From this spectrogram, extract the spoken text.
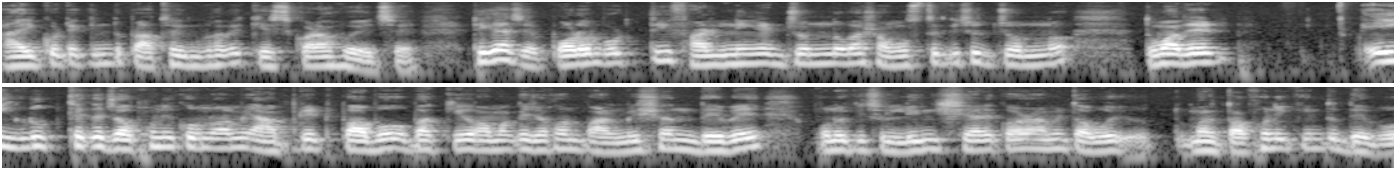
হাইকোর্টে কিন্তু প্রাথমিকভাবে কেস করা হয়েছে। ঠিক আছে? পরবর্তী ফান্ডিংয়ের জন্য বা সমস্ত কিছুর জন্য তোমাদের এই গ্রুপ থেকে যখনই কোনো আমি আপডেট পাবো বা কেউ আমাকে যখন পারমিশন দেবে কোনো কিছু লিঙ্ক শেয়ার করার, আমি তবে মানে তখনই কিন্তু দেবো।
